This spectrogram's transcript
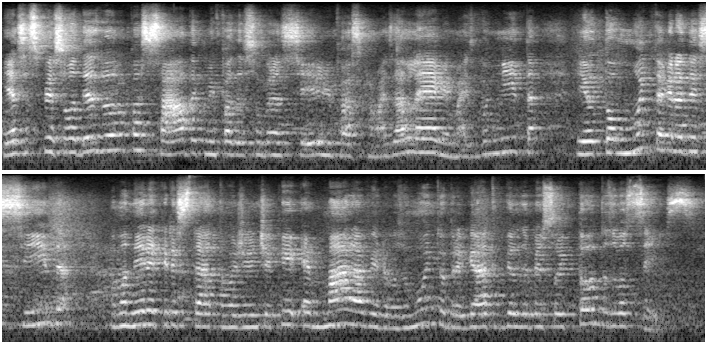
E essas pessoas desde o ano passado que me fazem a sobrancelha, me fazem ficar mais alegre, mais bonita. E eu estou muito agradecida. A maneira que eles tratam a gente aqui é maravilhoso. Muito obrigada, que Deus abençoe todos vocês.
